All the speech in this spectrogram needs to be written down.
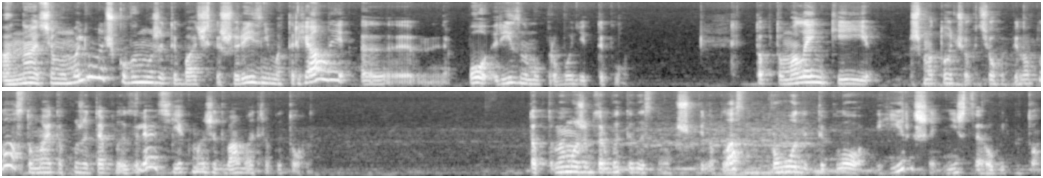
На цьому малюночку ви можете бачити, що різні матеріали е, по-різному проводять тепло. Тобто маленький шматочок цього пінопласту має таку ж теплоізоляцію, як майже 2 метри бетону. Тобто ми можемо зробити висновок, що пінопласт проводить тепло гірше, ніж це робить бетон.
